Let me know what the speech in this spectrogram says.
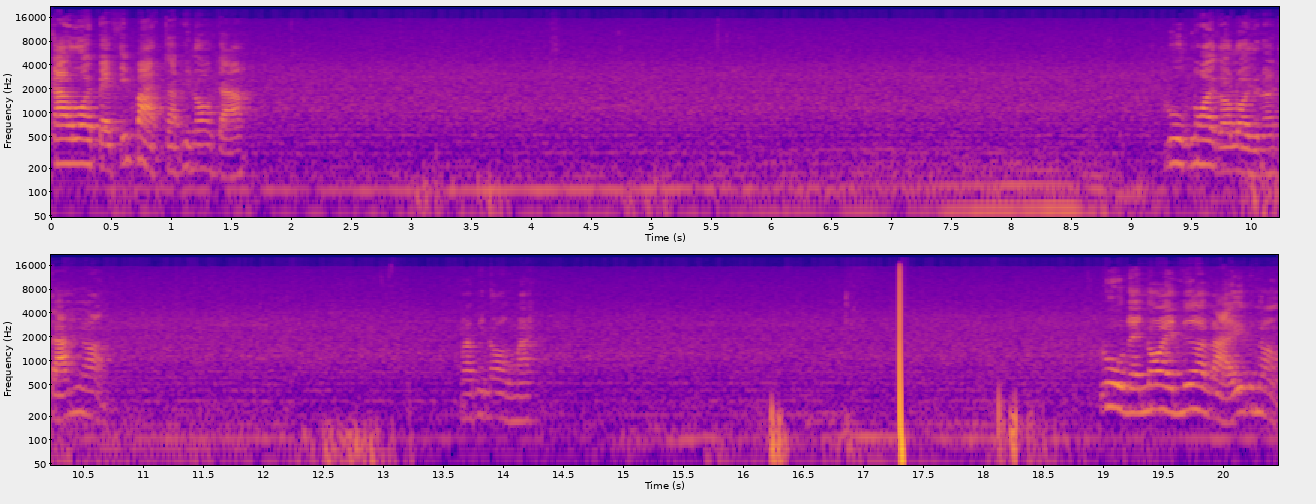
เก้าร้อยแปดสิบบาทจ้ะพี่น้องจ้ะลูกน้อยก็อร่อยอยู่นะจ๊ะพี่น้อง มาพี่น้องมา ลูกน้อยเนื้อหลายพี่น้อง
